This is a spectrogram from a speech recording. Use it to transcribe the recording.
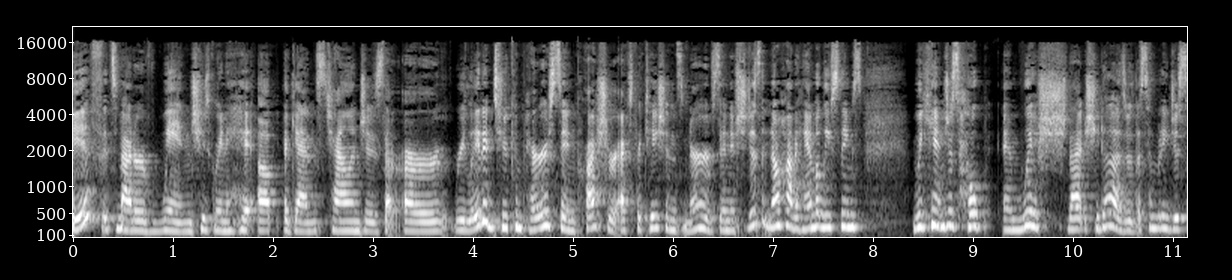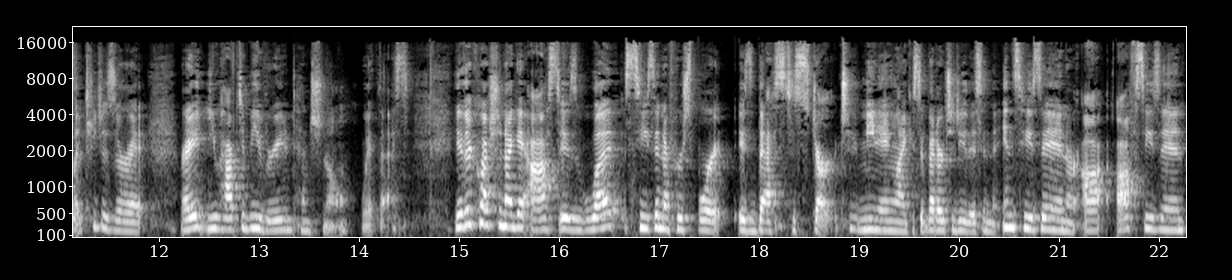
if it's a matter of when she's going to hit up against challenges that are related to comparison, pressure, expectations, nerves. And if she doesn't know how to handle these things, we can't just hope and wish that she does or that somebody just like teaches her it, right? You have to be very intentional with this. The other question I get asked is what season of her sport is best to start? Meaning like, is it better to do this in the in season or off season?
